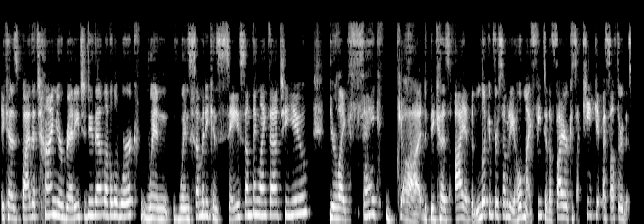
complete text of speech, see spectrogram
Because by the time you're ready to do that level of work, when, when somebody can say something like that to you, you're like, thank God, because I have been looking for somebody to hold my feet to the fire because I can't get myself through this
